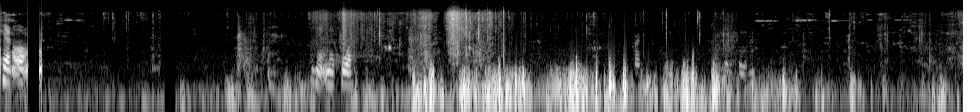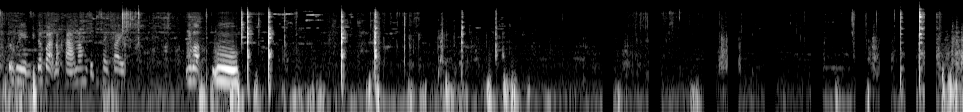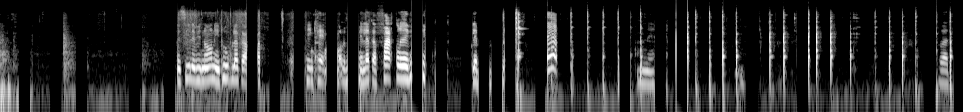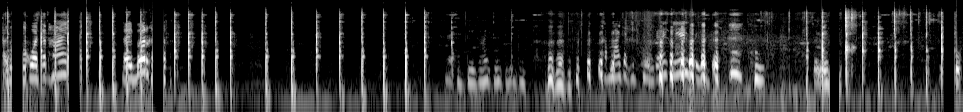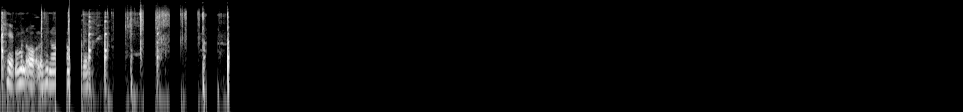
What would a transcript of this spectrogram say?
แข็งออก เนี่ยแม่ครัวตัวเองจะปะราคาเนาะจะใส่ไฟนี่บ่อืมไป สิเลยพี่น้องนี่ทุบแล้วก็แข็งแข็งเลยแล้วก็ฟักเลยเลยแซ่บนี่ว่าครัวจัดให้ได้เบิดค่ะตีก็ให้กินตีทำมาจากกินตีนก็ให้กินแข็งมันออกเลยพี่น้องเลย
